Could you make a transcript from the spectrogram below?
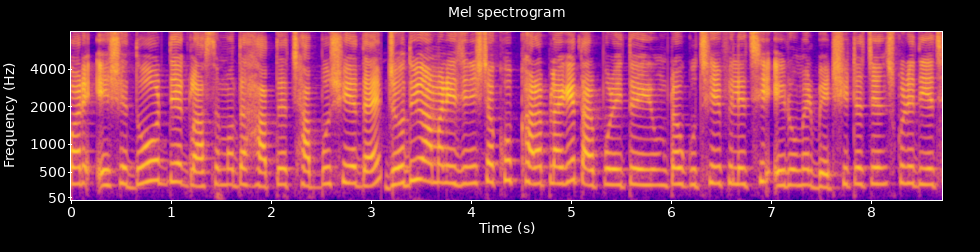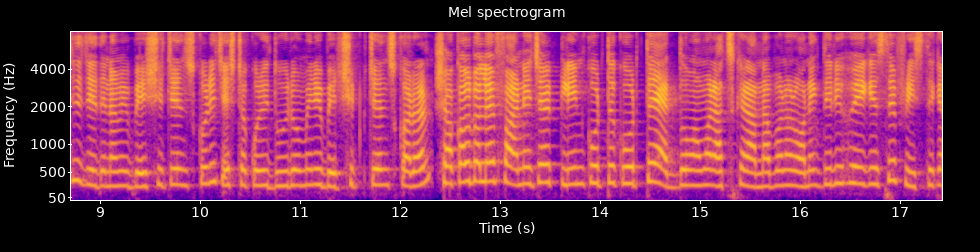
করে। এসে দৌড় দিয়ে গ্লাসের মধ্যে হাতে ছাপ বসিয়ে দেয়। যদিও আমার এই জিনিসটা খুব খারাপ লাগে। তারপরেই তো এই রুমটাও গুছিয়ে ফেলেছি। এই রুমের বেডশিটটা চেঞ্জ করে দিয়েছি। যেদিন আমি বেডশিট চেঞ্জ করি, চেষ্টা করি দুই রুমেরই বেডশিট চেঞ্জ করার। সকালবেলায় ফার্নিচার ক্লিন করতে করতে একদম আমার আজকে রান্না বান্নার অনেক দেরি হয়ে গেছে ফ্রিজ থেকে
